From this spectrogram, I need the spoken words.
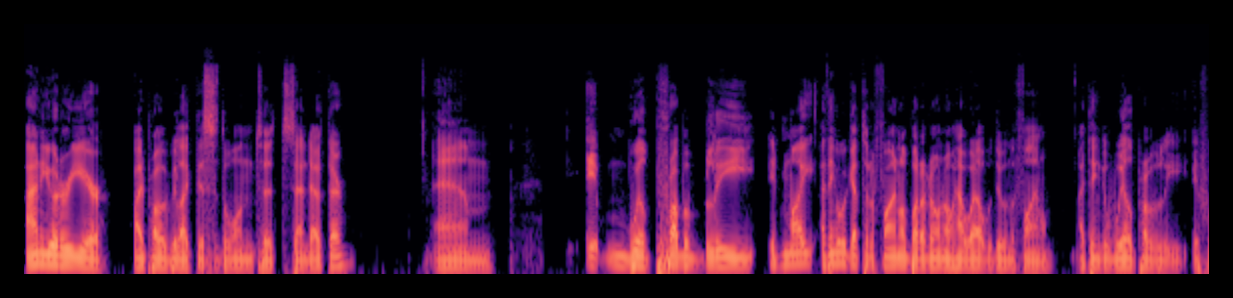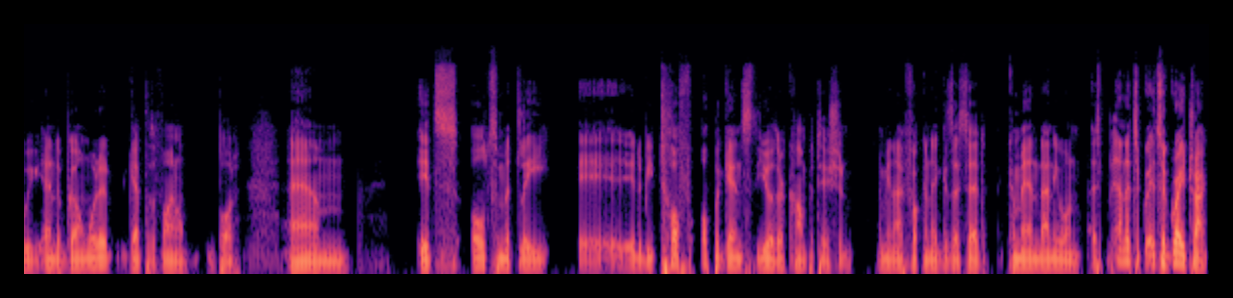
any other year, I'd probably be like, this is the one to send out there. Um, it will probably, it might. I think it will get to the final, but I don't know how well it will do in the final. I think it will probably, if we end up going with it, get to the final. But um, it's ultimately it'll be tough up against the other competition. I mean, I fucking as I said, commend anyone, and it's a it's a great track.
